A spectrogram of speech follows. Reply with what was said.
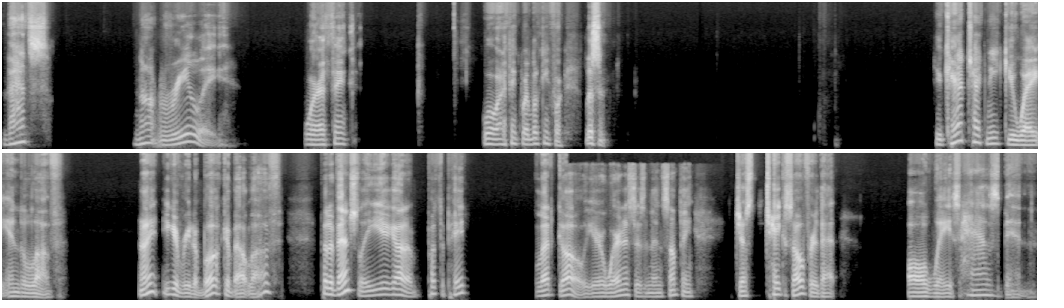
that's not really where I think well, I think we're looking for. Listen, you can't technique your way into love, right? You can read a book about love, but eventually you got to put the page, let go. Your awareness is, and then something just takes over that always has been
